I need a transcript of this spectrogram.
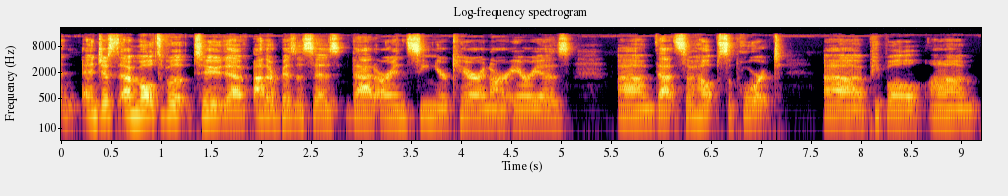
and and just a multitude of other businesses that are in senior care in our areas um, that so help support uh, people um,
